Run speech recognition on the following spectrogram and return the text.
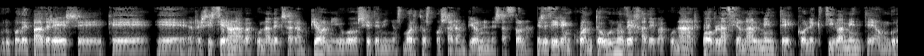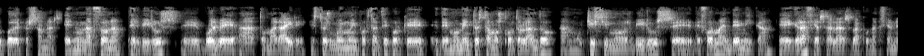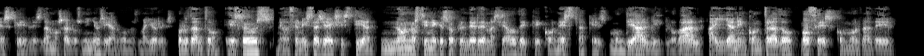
grupo de padres eh, que eh, resistieron a la vacuna del sarampión y hubo siete niños muertos por sarampión en esa zona. Es decir, en cuanto uno deja de vacunar poblacionalmente, colectivamente, a un grupo de personas en una zona, el virus eh, vuelve a tomar aire. Esto es muy, muy importante porque de momento estamos controlando a muchísimos virus de forma endémica gracias a las vacunaciones que les damos a los niños y a algunos mayores. Por lo tanto, esos negacionistas ya existían. No nos tiene que sorprender demasiado de que con esta, que es mundial y global, hayan encontrado voces como la del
